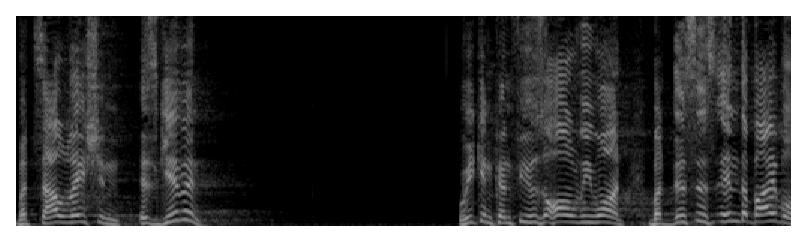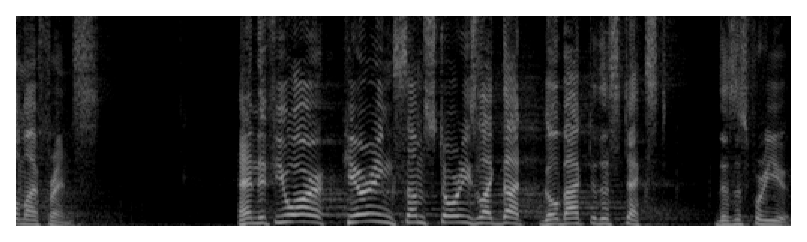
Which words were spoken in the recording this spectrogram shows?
But salvation is given. We can confuse all we want, but this is in the Bible, my friends. And if you are hearing some stories like that, go back to this text. This is for you.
